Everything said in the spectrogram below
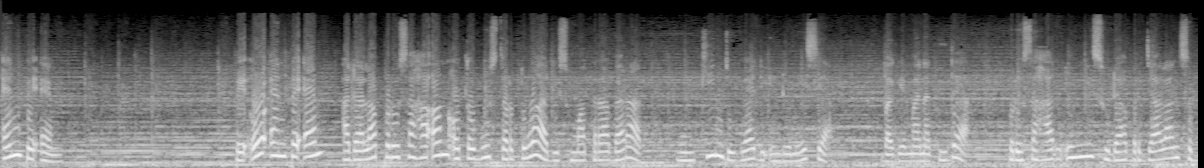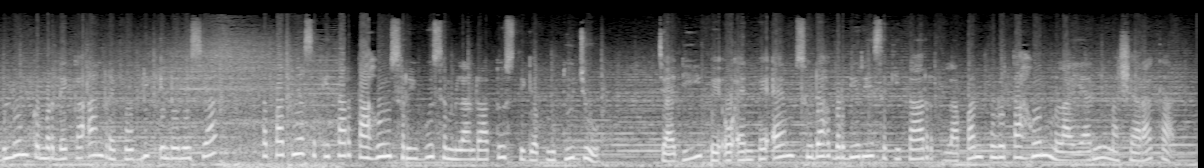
NPM PONPM adalah perusahaan otobus tertua di Sumatera Barat, mungkin juga di Indonesia. Bagaimana tidak, perusahaan ini sudah berjalan sebelum kemerdekaan Republik Indonesia, tepatnya sekitar tahun 1937. Jadi, PONPM sudah berdiri sekitar 80 tahun melayani masyarakat.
